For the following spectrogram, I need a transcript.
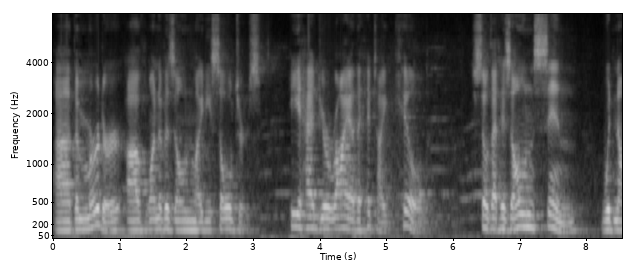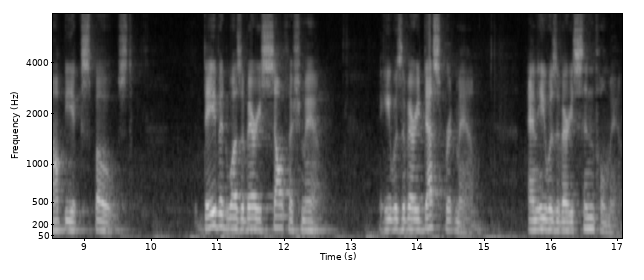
uh, the murder of one of his own mighty soldiers he had Uriah the Hittite killed so that his own sin would not be exposed. David was a very selfish man. He was a very desperate man, and he was a very sinful man.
